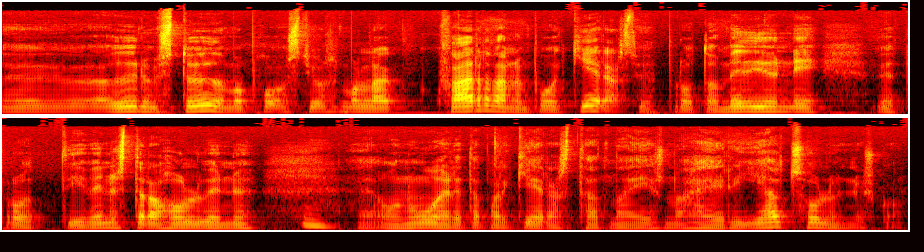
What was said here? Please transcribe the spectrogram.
uh, öðrum stöðum og stjórnsmála hvarðanum búin að gerast uppbrot á miðjunni, uppbrot í vinnustarahólfinu mm. uh, og nú er þetta bara að gerast þarna í svona hægri íhaldshólfinu sko.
